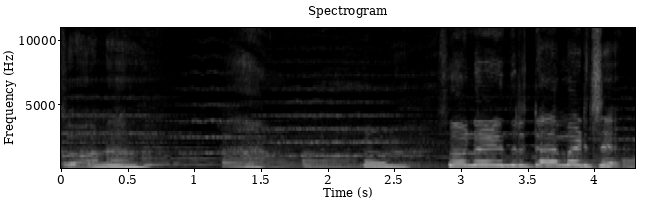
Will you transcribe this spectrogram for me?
சோனா. சோனா எழுந்துரு டைம் ஆயிடுச்சு.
